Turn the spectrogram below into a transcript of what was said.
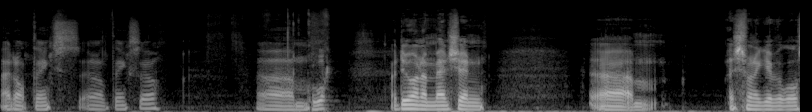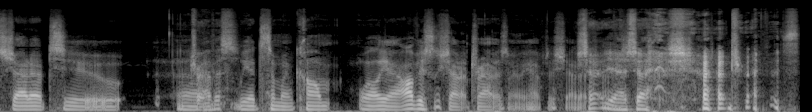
I don't think so. I don't think so. Um, Cool. I do want to mention. Um, I just want to give a little shout out to um, Travis? We had someone com. Well, yeah, obviously shout out Travis. We have to shout out. Shout, yeah, shout, shout out Travis.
